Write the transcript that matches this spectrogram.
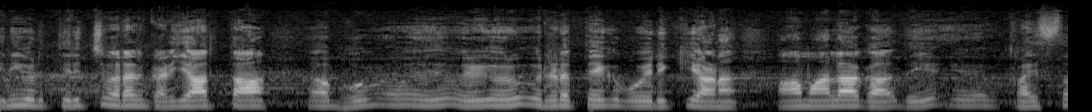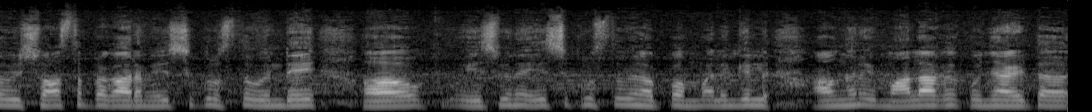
ഇനി ഒരു തിരിച്ചു വരാൻ കഴിയാത്ത ഭൂമി ഒരു- ഒരിടത്തേക്ക് പോയിരിക്കുകയാണ്. ആ മാലാക ക്രൈസ്തവ വിശ്വാസ പ്രകാരം യേശുക്രിസ്തുവിന്റെ യേശുവിനെ യേശുക്രിസ്തുവിനൊപ്പം അല്ലെങ്കിൽ അങ്ങനെ മാലാക കുഞ്ഞായിട്ട്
